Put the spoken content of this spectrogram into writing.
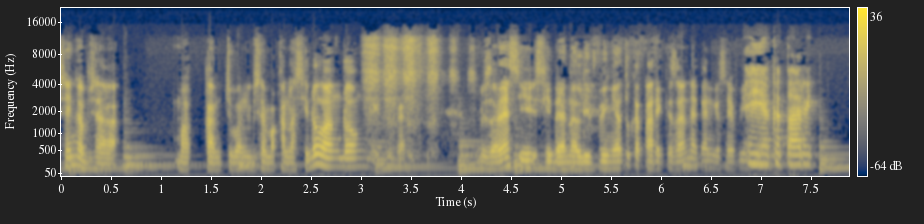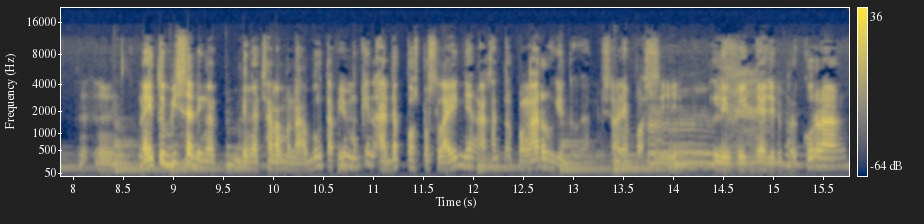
saya nggak bisa makan cuman bisa makan nasi doang dong gitu kan. Misalnya si si dana livingnya tuh ketarik ke sana kan ke saving. Iya ketarik. Mm-mm. Nah itu bisa dengan dengan cara menabung, tapi mungkin ada pos-pos lain yang akan terpengaruh gitu kan. Misalnya pos si Hmm. livingnya jadi berkurang,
